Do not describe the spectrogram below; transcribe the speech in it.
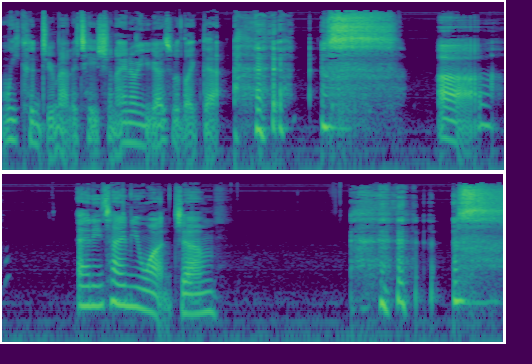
we could do meditation. I know you guys would like that. uh, anytime you want, Jem.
